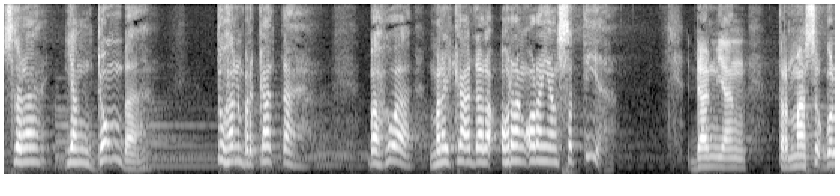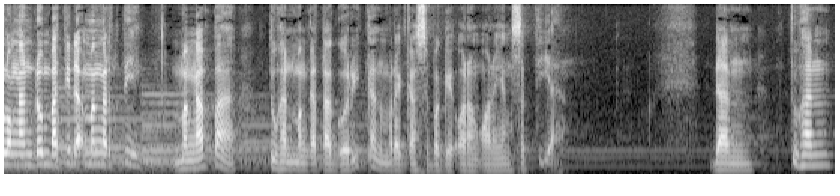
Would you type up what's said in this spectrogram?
Saudara, yang domba, Tuhan berkata bahwa mereka adalah orang-orang yang setia. Dan yang termasuk golongan domba tidak mengerti mengapa Tuhan mengkategorikan mereka sebagai orang-orang yang setia. Dan Tuhan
